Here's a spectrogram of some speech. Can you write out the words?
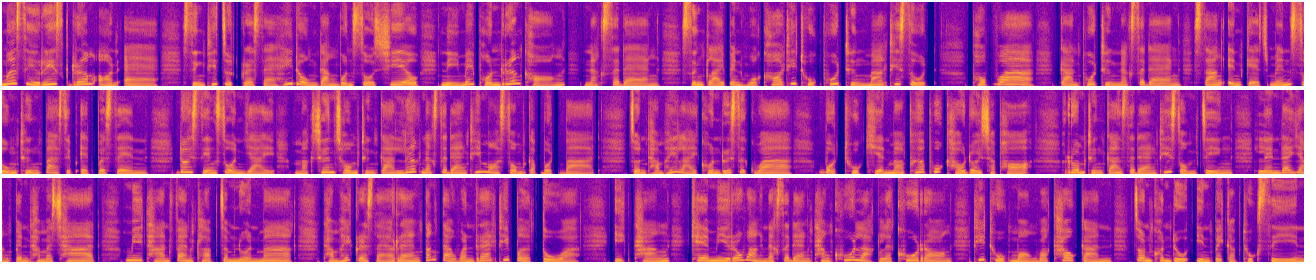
เมื่อซีรีส์เริ่มออนแอร์สิ่งที่จุดกระแสให้โด่งดังบนโซเชียลหนีไม่พ้นเรื่องของนักแสดง ซึ่งกลายเป็นหัวข้อที่ถูกพูดถึงมากที่สุด พบว่าการพูดถึงนักแสดงสร้าง engagement สูงถึง 81%โดยเสียงส่วนใหญ่มักชื่นชมถึงการเลือกนักแสดงที่เหมาะสมกับบทบาท จนทำให้หลายคนรู้สึกว่า บทถูกเขียนมาเพื่อพวกเขาโดยเฉพาะ รวมถึงการแสดงที่สมจริง เล่นได้อย่างเป็นธรรมชาติ มีฐานแฟนคลับจำนวนมากทำให้กระแสแรงตั้งแต่วันแรกที่เปิดตัว อีกทั้งเคมีระหว่างนักแสดงทั้งคู่หลักและคู่รองที่ถูกมองว่าเข้ากัน จนคนดูอินไปกับทุกซีน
